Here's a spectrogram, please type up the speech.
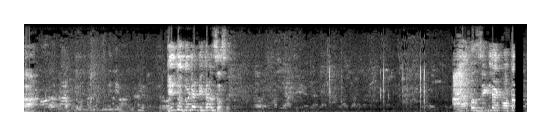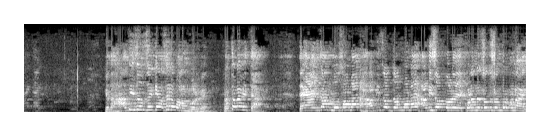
হ্যাঁ। কিন্তু দুইটা ডিফারেন্স আছে। আয়াত জিগলা কথা কিন্তু হাদিজত যেটা আছে এটা পালন করবেন। সত্য না মিথ্যা? একজন মুসলমান হাদিজত জন্ম নাই হাদিজত পড়ে কোরআনের সাথে সম্পর্ক নাই।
